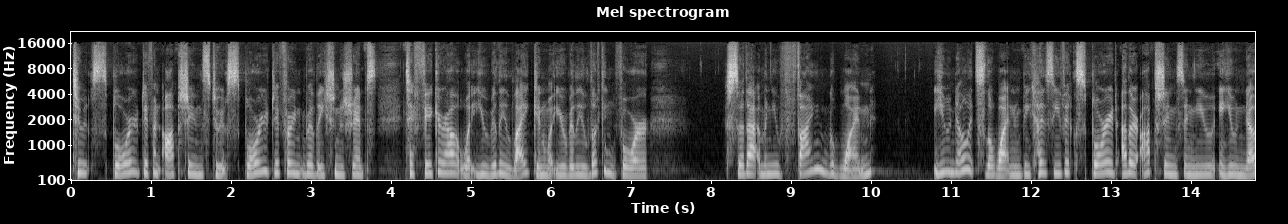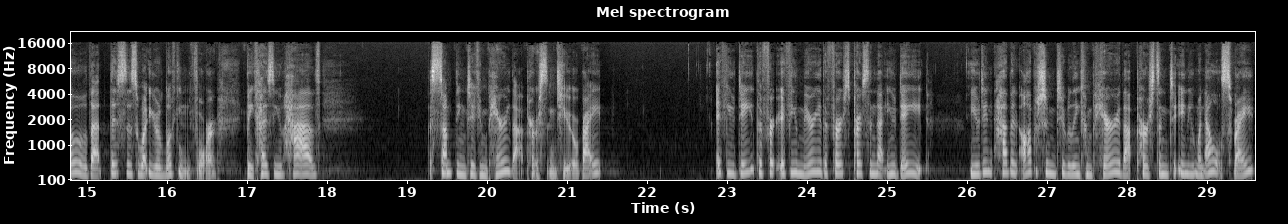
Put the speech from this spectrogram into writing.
to explore different options, to explore different relationships, to figure out what you really like and what you're really looking for, so that when you find the one, you know it's the one because you've explored other options and you you know that this is what you're looking for because you have something to compare that person to, right? If you date the fir- if you marry the first person that you date, you didn't have an option to really compare that person to anyone else, right?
